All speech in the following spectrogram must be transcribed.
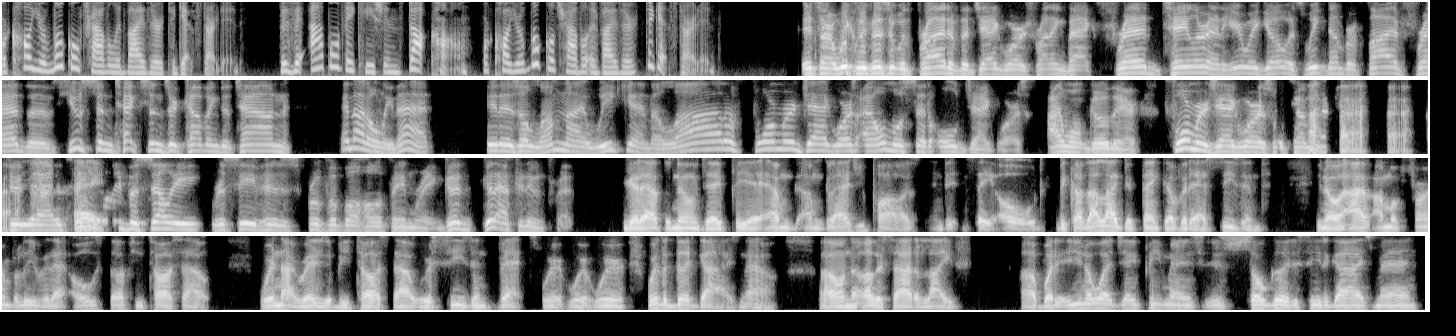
or call your local travel advisor to get started. Visit applevacations.com or call your local travel advisor to get started. It's our weekly visit with pride of the Jaguars running back Fred Taylor. And here we go. It's week number five. Fred, the Houston Texans are coming to town. And not only that, it is alumni weekend. A lot of former Jaguars. I almost said old Jaguars. I won't go there. Former Jaguars will come back to uh, see hey. Billy Boselli receive his Pro Football Hall of Fame ring. Good, good afternoon, Fred. Good afternoon, JP. I'm I'm glad you paused and didn't say old because I like to think of it as seasoned. You know, I, I'm a firm believer that old stuff you toss out. We're not ready to be tossed out. We're seasoned vets. We're we're we're we're the good guys now uh, on the other side of life. Uh, but you know what, JP, man, it's, it's so good to see the guys, man.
